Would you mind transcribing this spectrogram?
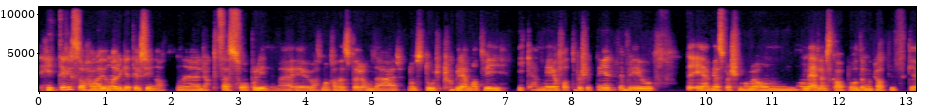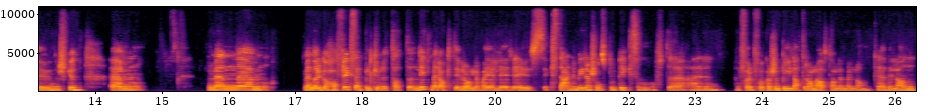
Hittil så har jo Norge tilsynelatende lagt seg så på linje med EU at man kan spørre om det er noe stort problem at vi ikke er med og fatter beslutninger. Det blir jo det evige spørsmålet om, om medlemskap og demokratisk underskudd. Um, men, um, men, Norge har f.eks. kunnet tatt en litt mer aktiv rolle hva gjelder EUs eksterne migrasjonspolitikk, som ofte er en, en form for kanskje bilaterale avtaler mellom tredjeland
